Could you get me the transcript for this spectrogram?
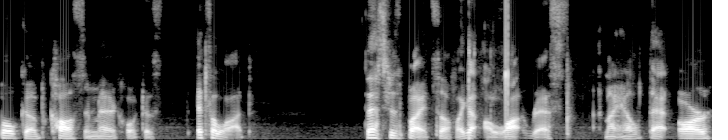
bulk of costs in medical because it's a lot. That's just by itself. I got a lot of rest my health that are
